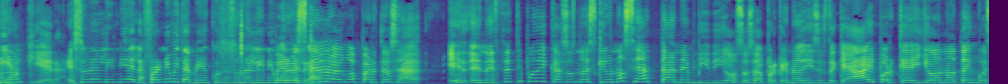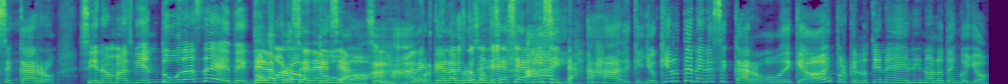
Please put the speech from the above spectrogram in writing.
línea. no quiera. Es una línea. La frenemy también cruzas una línea Pero muy es delgada. que luego, aparte, o sea, en este tipo de casos no es que uno sea tan envidioso, o sea, porque no dices de que, ay, ¿por qué yo no tengo ese carro? Sino más bien dudas de, de De la cómo lo procedencia, obtuvo. sí, Ajá, de la- porque de no la es como que, procedencia sea lícita. ajá, de que yo quiero tener ese carro, o de que, ay, ¿por qué lo tiene él y no lo tengo yo?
